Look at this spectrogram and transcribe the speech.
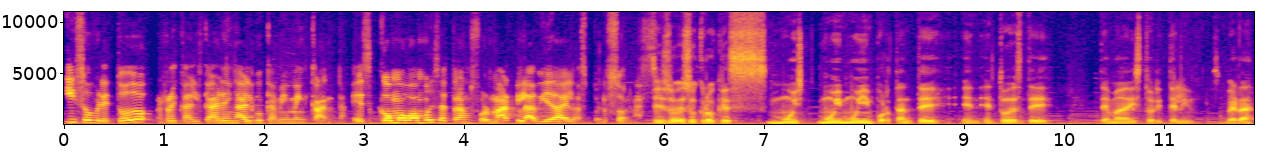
y sobre todo recalcar en algo que a mí me encanta, es cómo vamos a transformar la vida de las personas. Eso, eso creo que es muy, muy, muy importante en, en todo este tema de storytelling, ¿verdad?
